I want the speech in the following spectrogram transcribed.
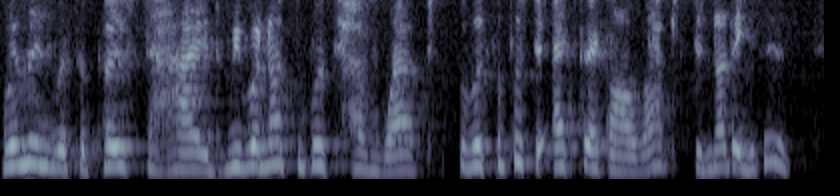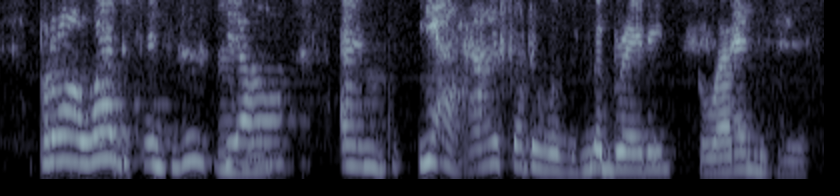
Women were supposed to hide. We were not supposed to have WAPs. We were supposed to act like our WAPs did not exist. But our WAPs exist, Mhm. yeah. And yeah, I thought it was liberating. the web and- exist.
